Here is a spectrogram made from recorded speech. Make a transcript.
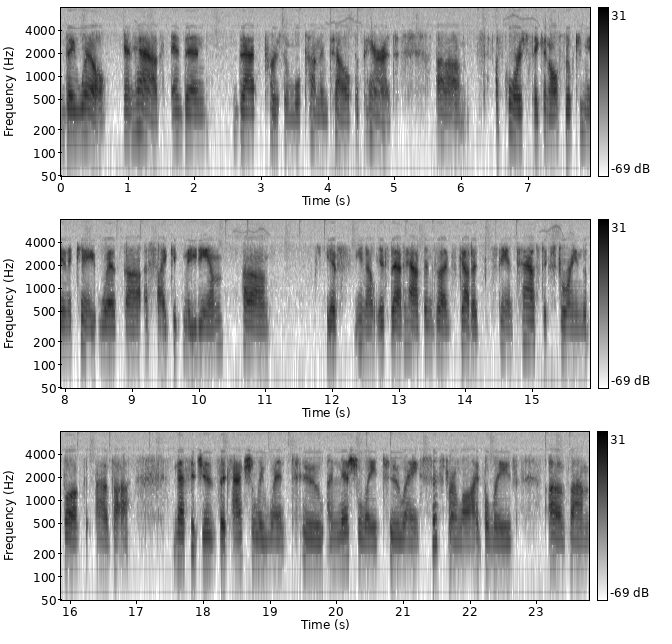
they will and have. And then that person will come and tell the parent. Um, of course, they can also communicate with uh, a psychic medium. Um, if you know if that happens, I've got a fantastic story in the book of uh, messages that actually went to initially to a sister-in-law, I believe, of um,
